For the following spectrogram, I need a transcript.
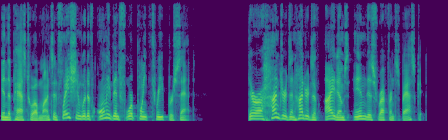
in the past 12 months, inflation would have only been 4.3%. There are hundreds and hundreds of items in this reference basket.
